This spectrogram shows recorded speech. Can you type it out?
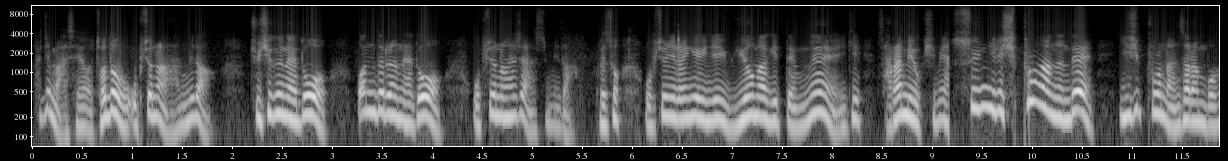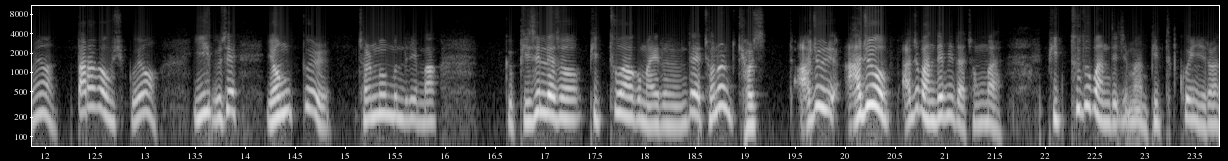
하지 마세요. 저도 옵션을 안 합니다. 주식은 해도 펀드는 해도 옵션을 하지 않습니다. 그래서 옵션이라는 게 굉장히 위험하기 때문에 이게 사람의 욕심이 수익률이 10% 났는데 20%난 사람 보면 따라가고 싶고요. 이 요새 영끌 젊은 분들이 막 그 빚을 내서 비투하고 막 이러는데 저는 결, 아주 아주 아주 반대입니다. 정말 비투도 반대지만 비트코인 이런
